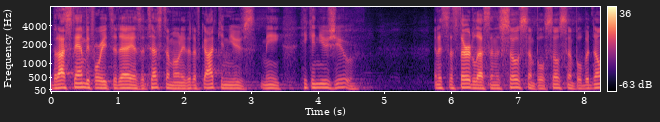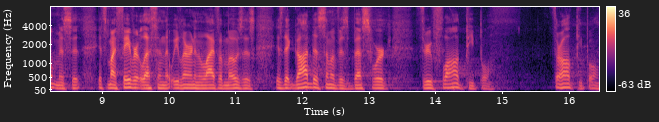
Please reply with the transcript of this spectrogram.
but I stand before you today as a testimony that if God can use me, he can use you. And it's the third lesson. It's so simple, so simple, but don't miss it. It's my favorite lesson that we learn in the life of Moses is that God does some of his best work through flawed people. Flawed people.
